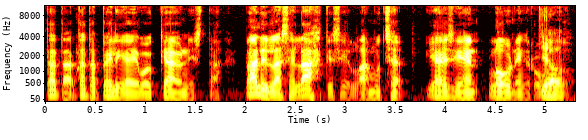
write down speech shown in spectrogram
tätä, tätä peliä ei voi käynnistää. Välillä se lähti sillä lailla, mutta se jäi siihen loading ruutuun. Joo.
